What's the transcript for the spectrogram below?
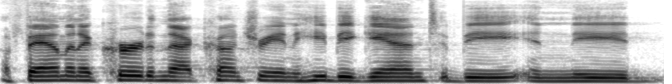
A famine occurred in that country, and he began to be in need.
